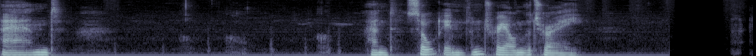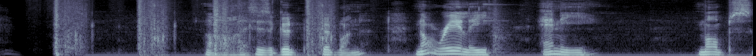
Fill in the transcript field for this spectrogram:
and and salt inventory on the tree. Oh, this is a good good one. Not really any mobs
